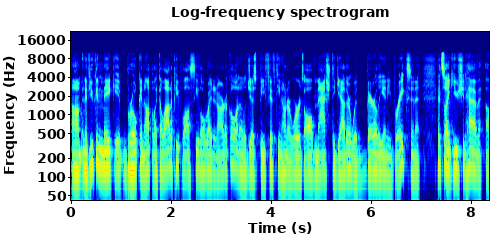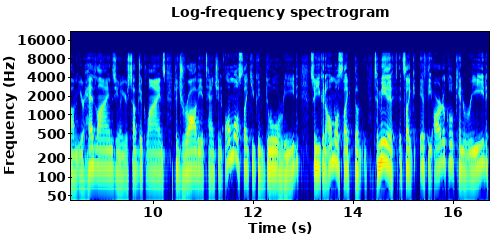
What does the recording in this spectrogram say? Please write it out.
Um, and if you can make it broken up, like a lot of people I'll see, they'll write an article and it'll just be 1,500 words all mashed together with barely any breaks in it. It's like you should have um, your headlines, you know, your subject lines to draw the attention, almost like you could dual read. So you can almost like the, to me, if it's like if the article can read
